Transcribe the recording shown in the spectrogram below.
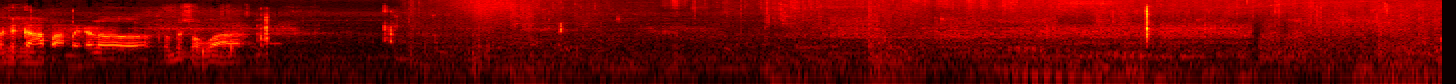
或者加白咪得咯，咁乜傻啊？維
